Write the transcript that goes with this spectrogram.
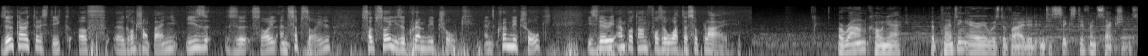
The characteristic of uh, Grand Champagne is the soil and subsoil. Subsoil is a crumbly chalk and crumbly chalk is very important for the water supply. Around Cognac, the planting area was divided into six different sections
